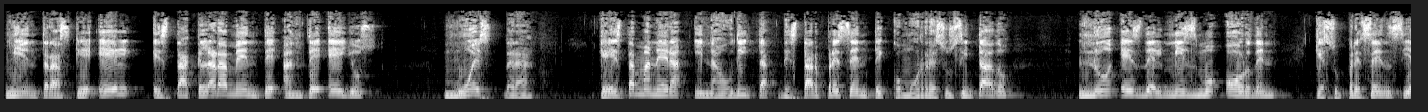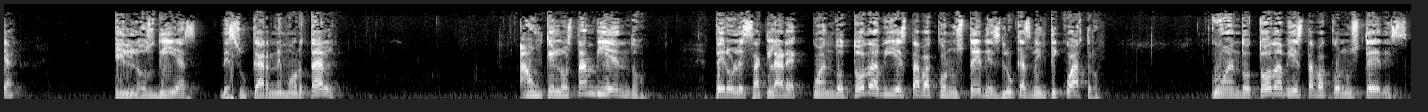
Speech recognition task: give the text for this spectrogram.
mientras que Él está claramente ante ellos, muestra que esta manera inaudita de estar presente como resucitado no es del mismo orden que su presencia en los días de su carne mortal. Aunque lo están viendo, pero les aclara, cuando todavía estaba con ustedes, Lucas 24, cuando todavía estaba con ustedes,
